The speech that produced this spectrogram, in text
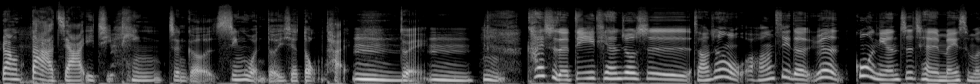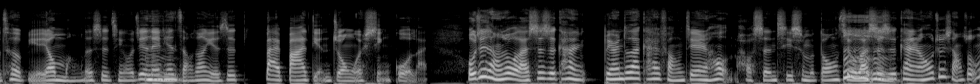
让大家一起听整个新闻的一些动态。嗯，对，嗯嗯。开始的第一天就是早上，我好像记得，因为过年之前也没什么特别要忙的事情，我记得那天早上也是。拜八点钟，我醒过来，我就想说，我来试试看，别人都在开房间，然后好神奇，什么东西，我来试试看，然后就想说，嗯，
